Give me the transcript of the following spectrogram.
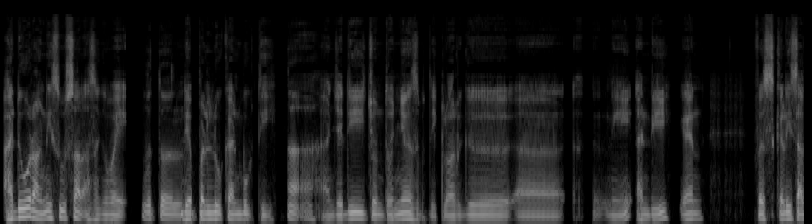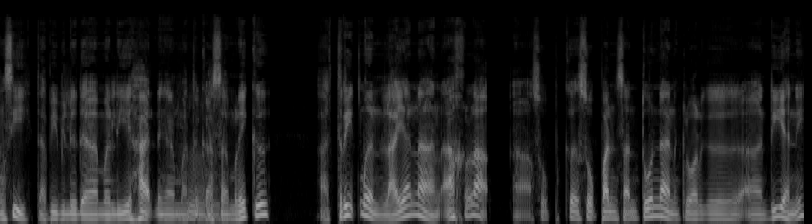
Ada orang ni susah nak sangka baik. Betul. Dia perlukan bukti. Ha, ha. Ha, jadi contohnya seperti keluarga uh, ni Andi kan first kali sangsi tapi bila dah melihat dengan mata Hmm. kasar mereka uh, treatment, layanan, akhlak, uh, so, kesopan santunan keluarga uh, Dian ni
